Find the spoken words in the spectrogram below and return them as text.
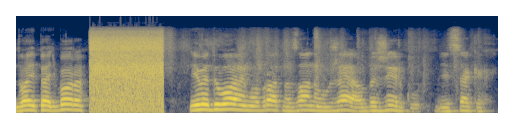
2,5 бара. І видуваємо обратно заново вже обезжирку із всяких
